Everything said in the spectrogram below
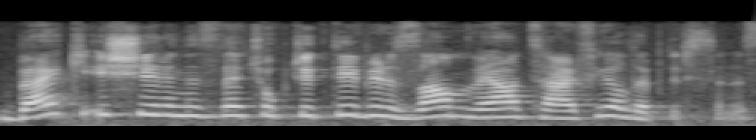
Belki iş yerinizde çok ciddi bir zam veya terfi alabilirsiniz.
